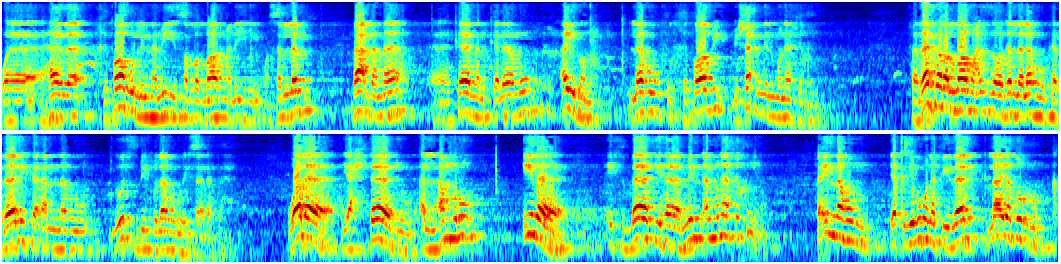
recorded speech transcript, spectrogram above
وهذا خطاب للنبي صلى الله عليه وسلم بعدما كان الكلام أيضا له في الخطاب بشأن المنافقين. فذكر الله عز وجل له كذلك أنه يثبت له رسالته. ولا يحتاج الأمر إلى إثباتها من المنافقين. فإنهم يكذبون في ذلك لا يضرك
